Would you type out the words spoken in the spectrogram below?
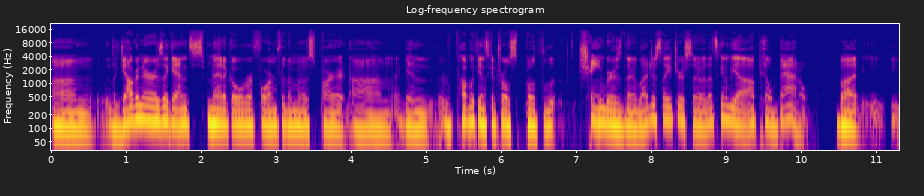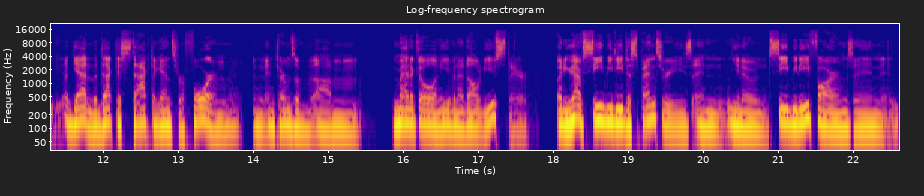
Um, the governor is against medical reform for the most part. Um, again, Republicans control both chambers in their legislature, so that's going to be an uphill battle. But again, the deck is stacked against reform in, in terms of um, medical and even adult use there. But you have CBD dispensaries and you know CBD farms and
